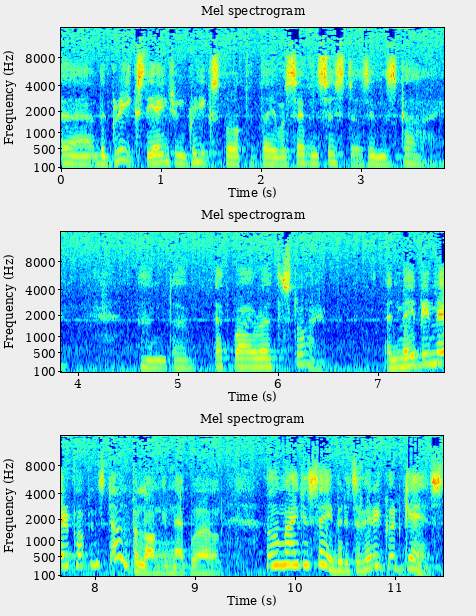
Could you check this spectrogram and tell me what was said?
uh, the Greeks, the ancient Greeks, thought that they were seven sisters in the sky, and uh, that's why I wrote the story. And maybe Mary Poppins does belong in that world. Who am I to say? But it's a very good guess.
